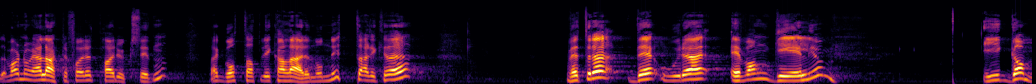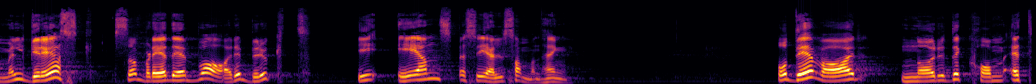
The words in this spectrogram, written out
det var noe jeg lærte for et par uker siden. Det er godt at vi kan lære noe nytt, er det ikke det? Vet dere, det ordet 'evangelium' I gammel gresk så ble det bare brukt i én spesiell sammenheng. Og det var når det kom et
